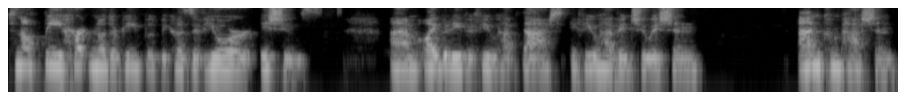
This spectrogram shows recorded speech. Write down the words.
to not be hurting other people because of your issues. Um, I believe if you have that, if you have intuition and compassion,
